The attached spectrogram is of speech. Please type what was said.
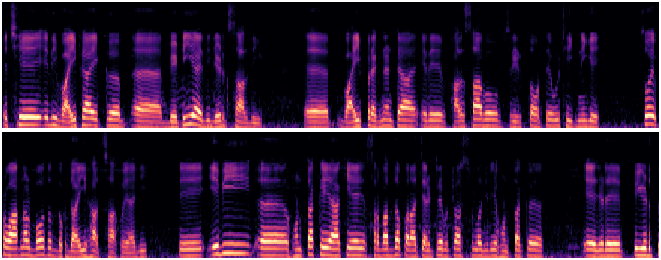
ਪਿੱਛੇ ਇਹਦੀ ਵਾਈਫ ਆ, ਇੱਕ ਬੇਟੀ ਆ, ਇਹਦੀ 1.5 ਸਾਲ ਦੀ। ਵਾਈਫ ਪ੍ਰੈਗਨੈਂਟ ਆ, ਇਹਦੇ ਫਾਦਰ ਸਾਹਿਬ ਉਹ ਸਰੀਰਕ ਤੌਰ ਤੇ ਉਹ ਵੀ ਠੀਕ ਨਹੀਂ ਗਏ। ਸੋ ਇਹ ਪਰਿਵਾਰ ਨਾਲ ਬਹੁਤ ਦੁਖਦਾਈ ਹਾਦਸਾ ਹੋਇਆ ਜੀ। ਤੇ ਇਹ ਵੀ ਹੁਣ ਤੱਕ ਇਹ ਆ ਕਿ ਸਰਬੱਤ ਦਾ ਭਲਾ ਚੈਰੀਟੇਬਲ ਟਰਸਟ ਵੱਲੋਂ ਜਿਹੜੀ ਹੁਣ ਤੱਕ ਇਹ ਜਿਹੜੇ ਪੀੜਤ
